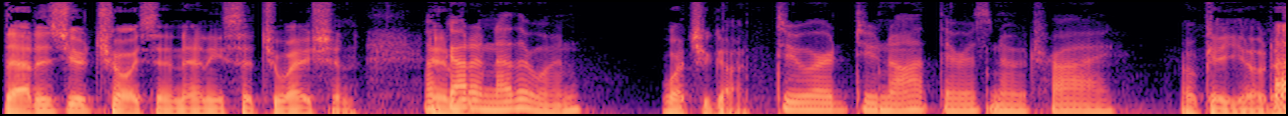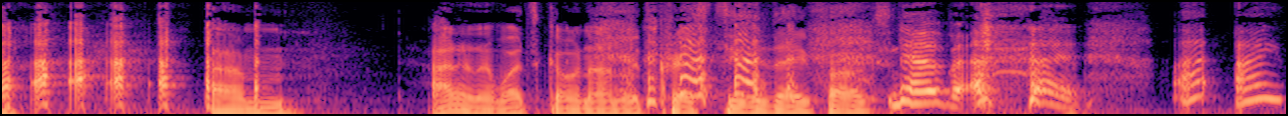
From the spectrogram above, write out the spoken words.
that is your choice in any situation. I've And got another one. what you got? Do or do not, there is no try. Okay, Yoda. um, I don't know what's going on with Christy today, folks. No, but I, I,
